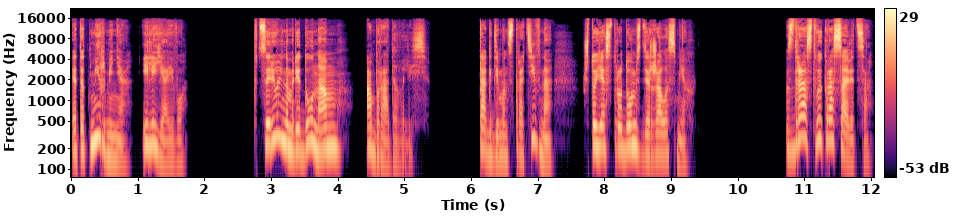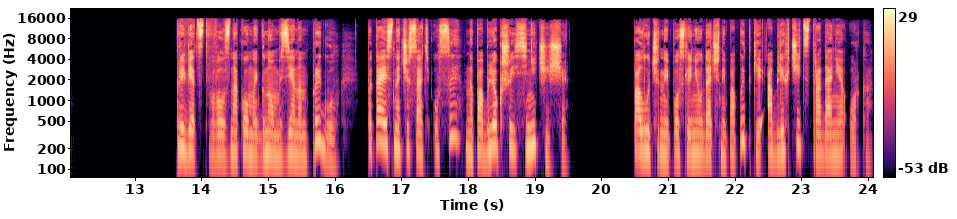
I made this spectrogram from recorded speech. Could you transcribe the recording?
Этот мир меня или я его. В цирюльном ряду нам обрадовались. Так демонстративно, что я с трудом сдержала смех. «Здравствуй, красавица!» Приветствовал знакомый гном Зенон Прыгул, пытаясь начесать усы на поблекшей синячище, полученный после неудачной попытки облегчить страдания орка.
